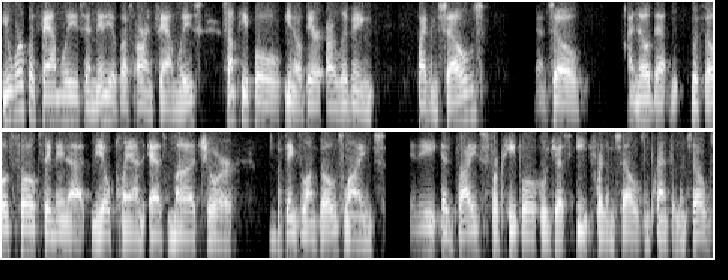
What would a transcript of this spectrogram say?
You work with families, and many of us are in families. Some people, you know, they are living by themselves. And so I know that with those folks, they may not meal plan as much or, things along those lines. Any advice for people who just eat for themselves and plan for themselves?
